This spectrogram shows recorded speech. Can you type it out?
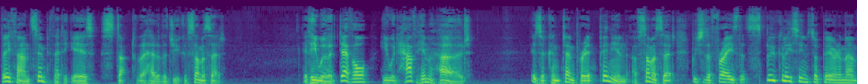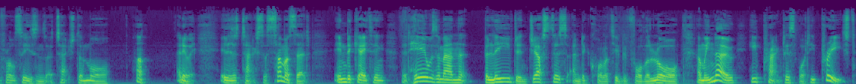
They found sympathetic ears stuck to the head of the Duke of Somerset. If he were the devil, he would have him heard is a contemporary opinion of Somerset, which is a phrase that spookily seems to appear in A Man for All Seasons attached to More. Huh. Anyway, it is attached to Somerset, indicating that here was a man that believed in justice and equality before the law, and we know he practiced what he preached.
